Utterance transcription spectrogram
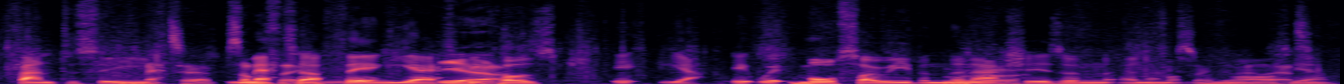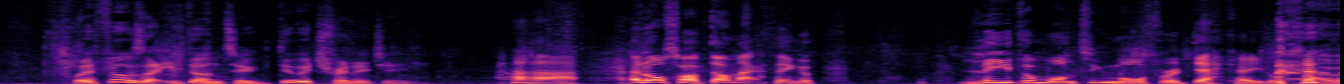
fantasy Meta meta thing. Yes, Yeah. because it yeah it, it more so even than Ugh. Ashes and and like Mars. yeah. Well, it feels like you've done two. Do a trilogy. And also, I've done that thing of leave them wanting more for a decade or so,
